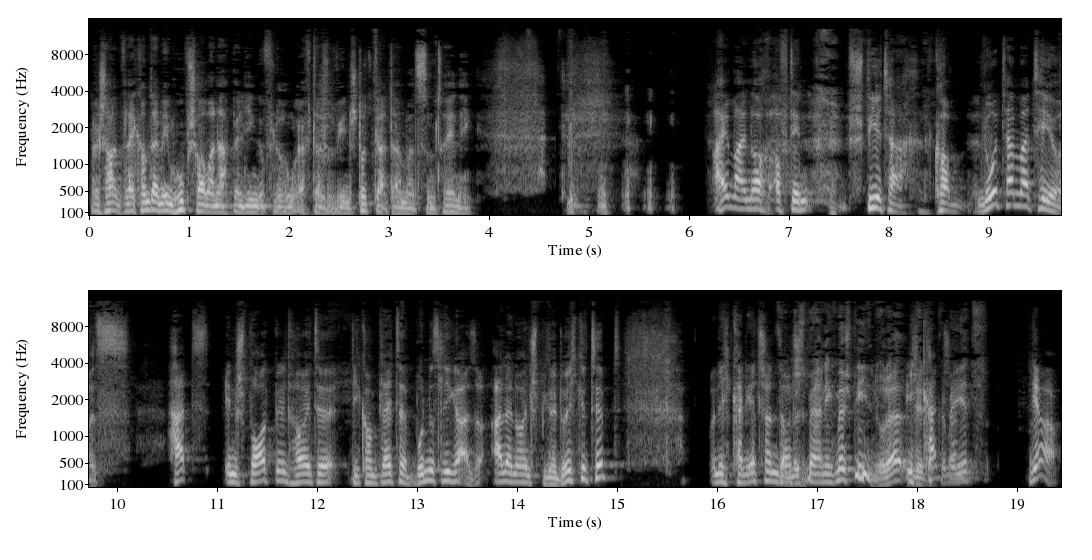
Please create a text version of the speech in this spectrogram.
Mal schauen, vielleicht kommt er mit dem Hubschrauber nach Berlin geflogen, öfter so wie in Stuttgart damals zum Training. Einmal noch auf den Spieltag kommen. Lothar Matthäus hat in Sportbild heute die komplette Bundesliga, also alle neun Spiele durchgetippt. Und ich kann jetzt schon... Dann müssen wir ja nicht mehr spielen, oder? Ich kann schon, jetzt ja,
